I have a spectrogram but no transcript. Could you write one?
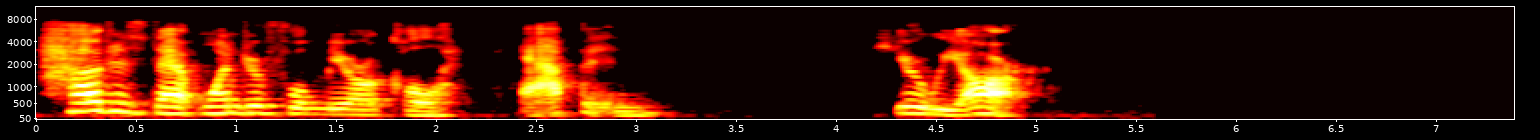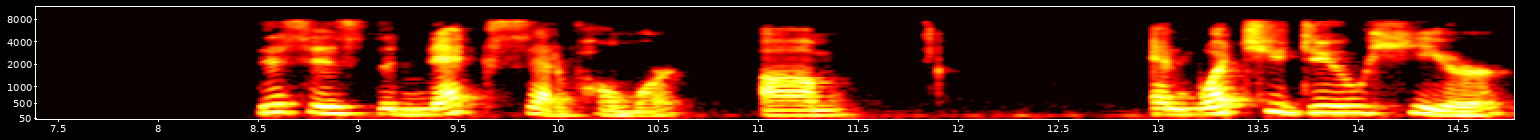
how does that wonderful miracle happen? Here we are. This is the next set of homework. Um, and what you do here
